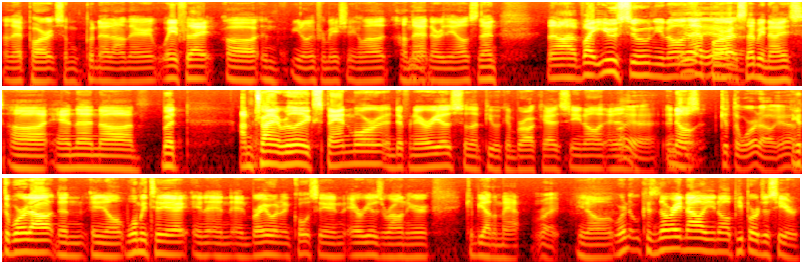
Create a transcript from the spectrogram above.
on that part. So I'm putting that on there. Wait for that. Uh, and you know, information to come out on that Yeah. and everything else. And then then I'll invite you soon. You know, on Yeah, that part. yeah. So that'd be nice. Uh, and then uh, but. I'm trying to really expand more in different areas so that people can broadcast, you know, and Oh yeah, you know, just get the word out. Yeah, get the word out, and you know, Wilmington and and, and Braidwood and Coal City and areas around here can be on the map. right. You know, we're because right now, you know, people are just here.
